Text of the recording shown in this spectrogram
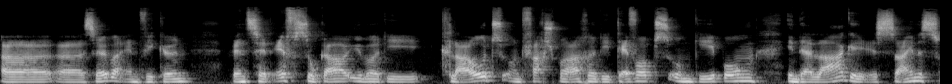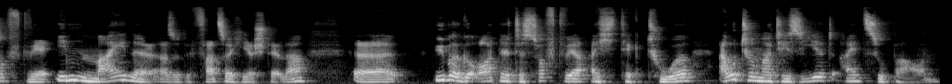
äh, äh, selber entwickeln? wenn ZF sogar über die Cloud und Fachsprache die DevOps-Umgebung in der Lage ist, seine Software in meine, also der Fahrzeughersteller, äh, übergeordnete Softwarearchitektur automatisiert einzubauen.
